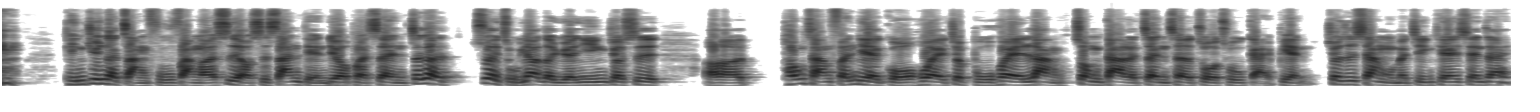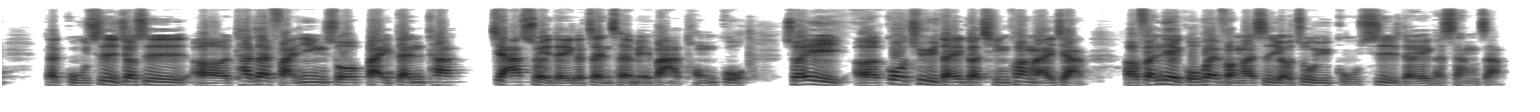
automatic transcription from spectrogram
平均的涨幅反而是有十三点六 percent。这个最主要的原因就是呃。通常分裂国会就不会让重大的政策做出改变，就是像我们今天现在的股市，就是呃，它在反映说拜登他加税的一个政策没办法通过，所以呃，过去的一个情况来讲，呃，分裂国会反而是有助于股市的一个上涨。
